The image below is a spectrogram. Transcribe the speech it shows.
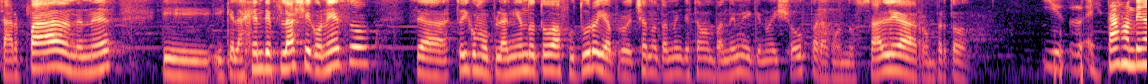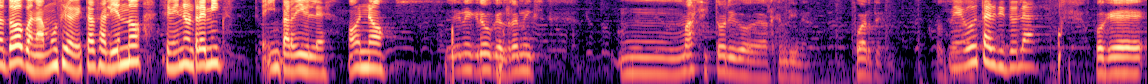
zarpado, ¿entendés? Y, y que la gente flashe con eso. O sea, estoy como planeando todo a futuro y aprovechando también que estamos en pandemia y que no hay shows para cuando salga a romper todo. Y estás rompiendo todo con la música que está saliendo. Se viene un remix imperdible, ¿o no? Se viene creo que el remix mm, más histórico de Argentina. Fuerte. O sea, Me gusta el titular. Porque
